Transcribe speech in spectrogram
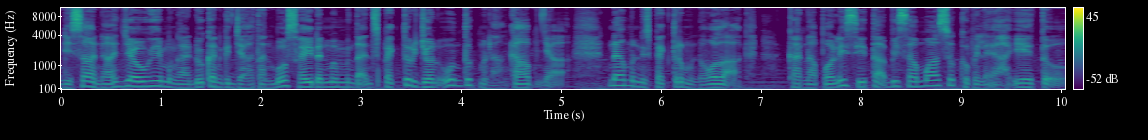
Di sana, Jauhi mengadukan kejahatan Bos Hai dan meminta Inspektur John untuk menangkapnya. Namun Inspektur menolak karena polisi tak bisa masuk ke wilayah itu.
